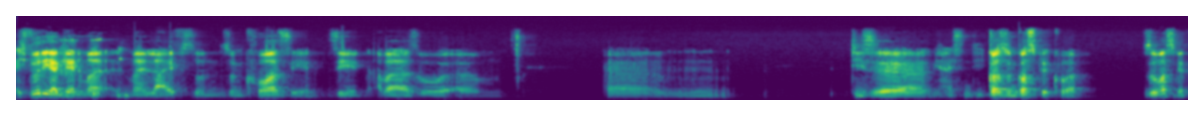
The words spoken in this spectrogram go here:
Ich würde ja gerne mal, mal live so ein, so ein Chor sehen, sehen, aber so ähm, ähm, diese, wie heißen die? So ein Gospelchor. Sowas wäre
